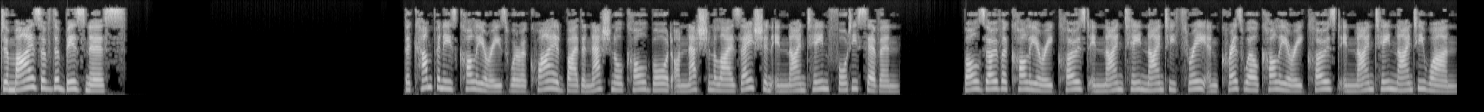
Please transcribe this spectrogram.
Demise of the business The company's collieries were acquired by the National Coal Board on nationalisation in 1947. Bolsover Colliery closed in 1993 and Creswell Colliery closed in 1991.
